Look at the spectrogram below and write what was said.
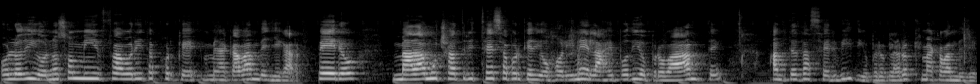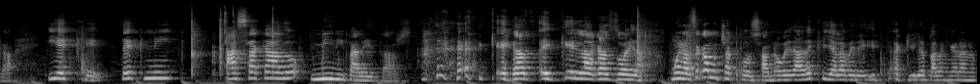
Os lo digo, no son mis favoritas porque me acaban de llegar. Pero me ha dado mucha tristeza porque digo, jolines, las he podido probar antes, antes de hacer vídeo. Pero claro, es que me acaban de llegar. Y es que Technique ha sacado mini paletas. que es que es la casualidad. Bueno, ha sacado muchas cosas, novedades que ya la veréis, aquí le palangana no,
